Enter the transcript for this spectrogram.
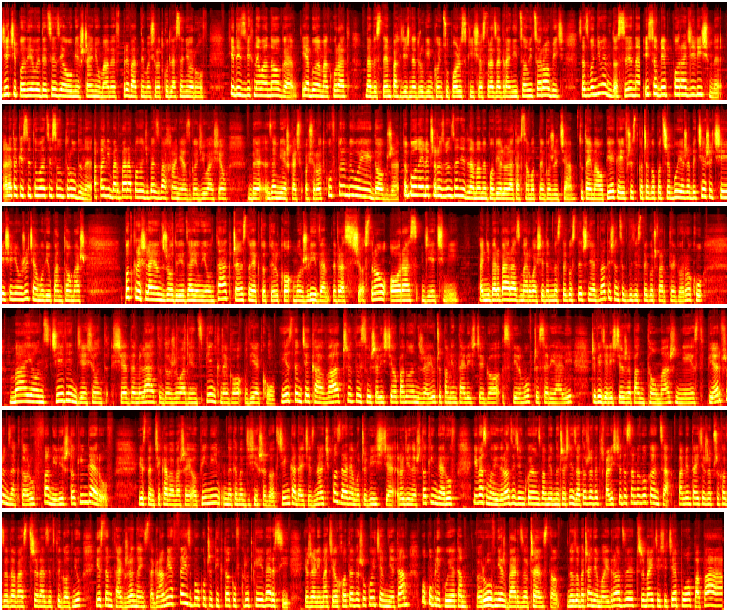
Dzieci podjęły decyzję o umieszczeniu mamy w prywatnym ośrodku dla seniorów. Kiedyś zwichnęła nogę. Ja byłem akurat na występach gdzieś na drugim końcu Polski, siostra za granicą i co robić? Zadzwoniłem do syna i sobie poradziliśmy, ale takie sytuacje są trudne. A pani Barbara ponoć bez wahania zgodziła się, by zamieszkać w ośrodku, w którym było jej dobrze. To było najlepsze rozwiązanie dla mamy po wielu latach samotnego życia. Tutaj ma opiekę i wszystko, czego potrzebuje, żeby cieszyć się jesienią życia, mówił pan Tomasz podkreślając, że odwiedzają ją tak często, jak to tylko możliwe, wraz z siostrą oraz dziećmi. Pani Barbara zmarła 17 stycznia 2024 roku, mając 97 lat, dożyła więc pięknego wieku. Jestem ciekawa, czy wy słyszeliście o panu Andrzeju, czy pamiętaliście go z filmów czy seriali, czy wiedzieliście, że pan Tomasz nie jest pierwszym z aktorów w familii Stockingerów. Jestem ciekawa Waszej opinii na temat dzisiejszego odcinka. Dajcie znać. Pozdrawiam oczywiście rodzinę Stockingerów i Was, moi drodzy, dziękując Wam jednocześnie za to, że wytrwaliście do samego końca. Pamiętajcie, że przychodzę do Was trzy razy w tygodniu. Jestem także na Instagramie, Facebooku czy TikToku w krótkiej wersji. Jeżeli macie ochotę, wyszukujcie mnie tam, bo publikuję tam również bardzo często. Do zobaczenia, moi drodzy. Trzymajcie się ciepło. Pa, pa!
